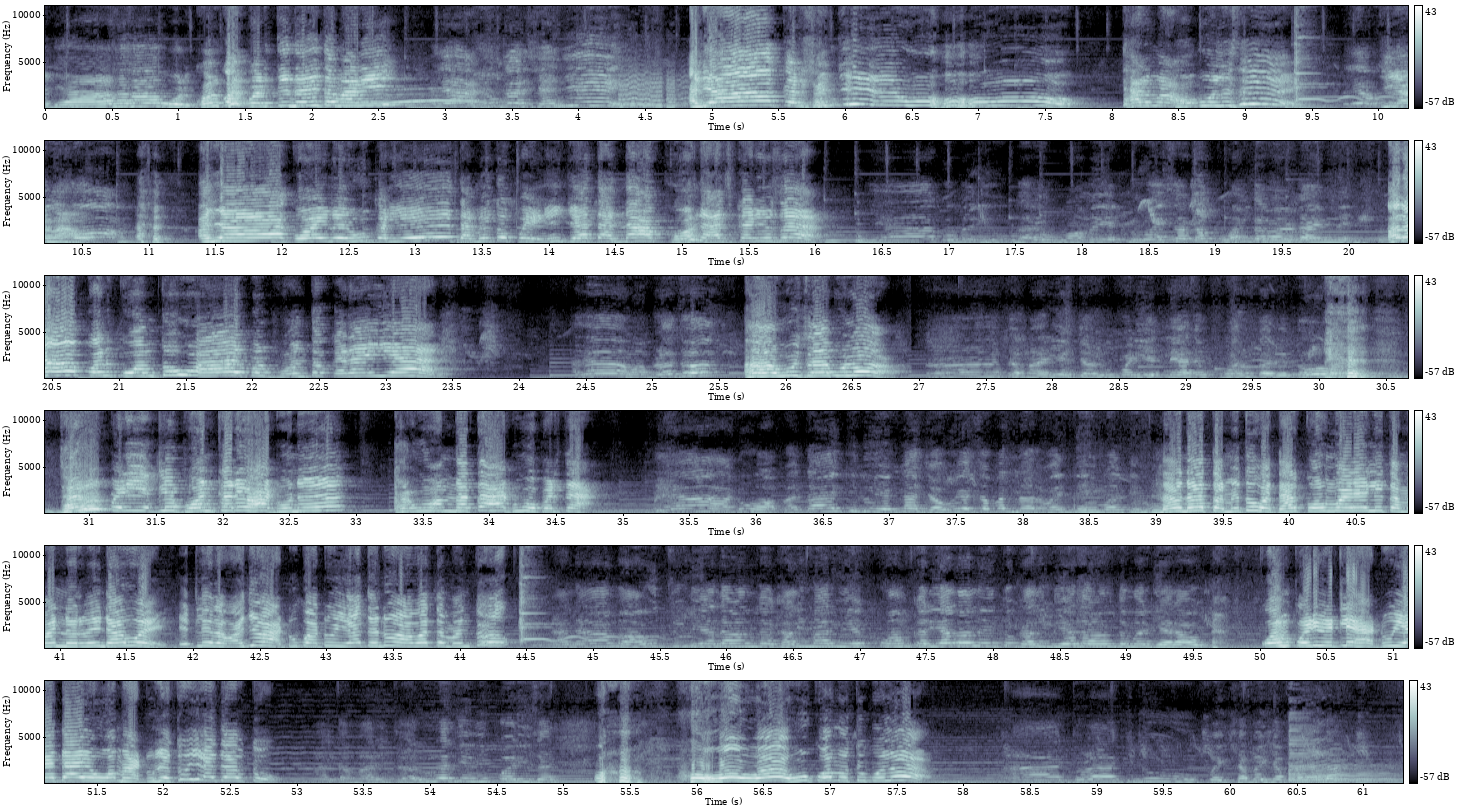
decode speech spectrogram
અલ્યા ઓળખોણ કોઈ પડતી નહીં તમારી. અલ્યા આઠું કરશનજી અલ્યા કરશનજી ઓહો તાર માહો બોલે છે? જીયા માહો. અલ્યા કોઈ નહીં હું કરીએ. તમે તો પૈણી ગયા તા ના ફોન આજ કર્યો છે. અરે પણ કોમ તો હોય પણ ફોન તો કરાય યાર. હા હું સાહેબ બોલો. તમારી જરૂર પડી એટલે આજે ફોન કર્યો તો. જરૂર પડી એટલે ફોન કર્યો હાઠું ને હું આમ નતા હાઠવો પડતા. ના ના તમે તો વધારે કોમ વાળા એટલે તમારે નરવાઈ ના હોય. એટલે રવાજો હાટું બાટું યાદ ન આવે તો મન તો. કોમ પડ્યું એટલે હાટું યાદ આવ્યો આમ હાટું નતો યાદ આવતો. હો હો હો હું કોમ હતું બોલો. પૈસા પૈસા પડ્યા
